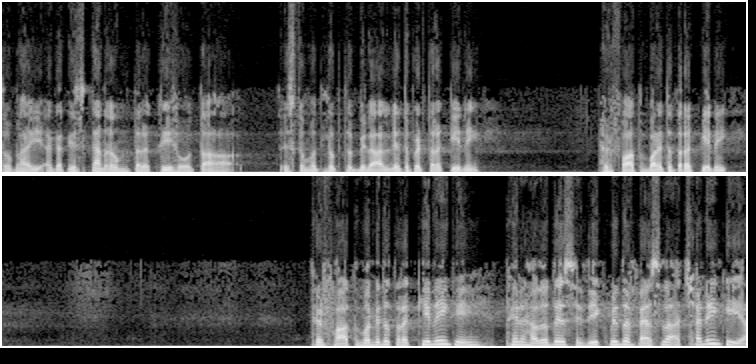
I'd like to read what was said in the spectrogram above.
तो भाई, अगर इसका नाम तरक्की होता तो इसका मतलब तो बिलाल ने तो फिर तरक्की नहीं फिर फातिमा ने तो तरक्की नहीं फिर फातिमा ने तो तरक्की नहीं की, फिर हज़रत सिद्दीक ने तो फैसला अच्छा नहीं किया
